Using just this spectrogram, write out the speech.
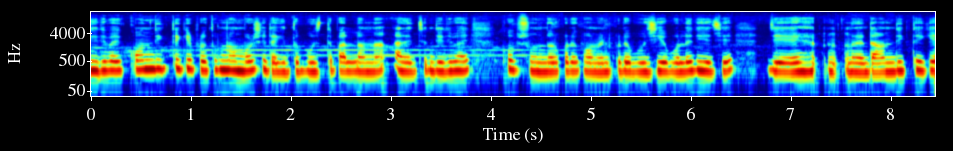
দিদিভাই কোন দিক থেকে প্রথম নম্বর সেটা কিন্তু বুঝতে পারলাম না। আরেকজন দিদিভাই খুব সুন্দর করে কমেন্ট করে বুঝিয়ে বলে দিয়েছে যে মানে ডান দিক থেকে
